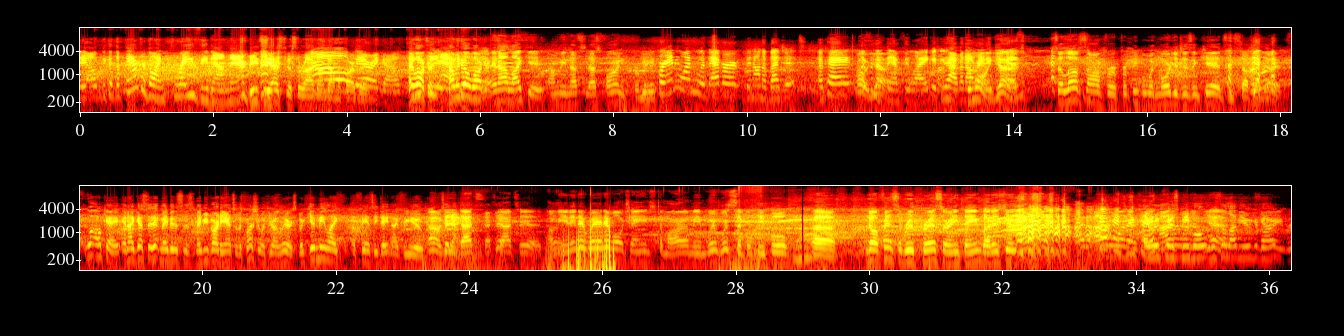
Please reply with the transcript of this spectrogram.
Oh, because the fans are going crazy down there. BTS just arrived on down the Oh, carpet. there we go. Hey Walker, BTS. how we doing, Walker? And I like it. I mean, that's that's fun for me. For anyone who has ever been on a budget, okay, Oh, listen yeah. to Fancy Like if you haven't Come already, on, yeah. It's a love song for, for people with mortgages and kids and stuff I like love that. it. Well, okay, and I guess it, maybe this is maybe you've already answered the question with your own lyrics, but give me like a fancy date night for you Oh, dude, today. that's That's that's it. it. I mean, and it, and it won't change tomorrow. I mean, we're, we're simple people. Uh, no offense to Ruth Chris or anything, but it's just. I, I, I, I, I don't offense, wanna- Ruth Hey, Ruth Chris don't wanna- people, we still love you. You're good.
